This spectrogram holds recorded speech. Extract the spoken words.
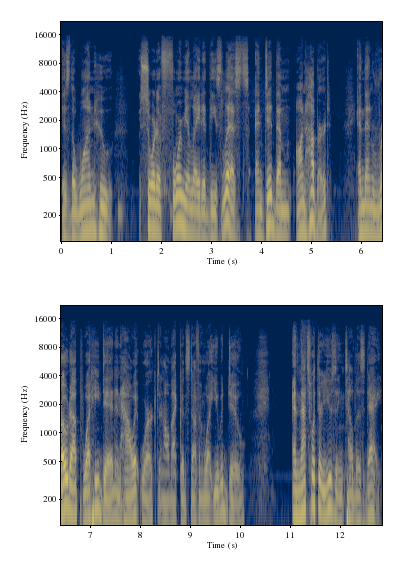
is the one who sort of formulated these lists and did them on Hubbard and then wrote up what he did and how it worked and all that good stuff and what you would do. And that's what they're using till this day.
